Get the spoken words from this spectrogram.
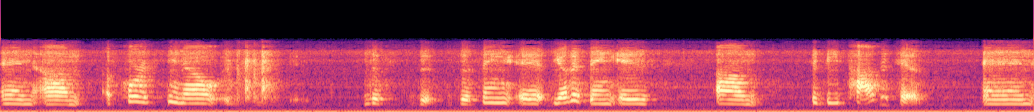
And um, of course, you know, the the the thing, i the other thing is um, to be positive and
